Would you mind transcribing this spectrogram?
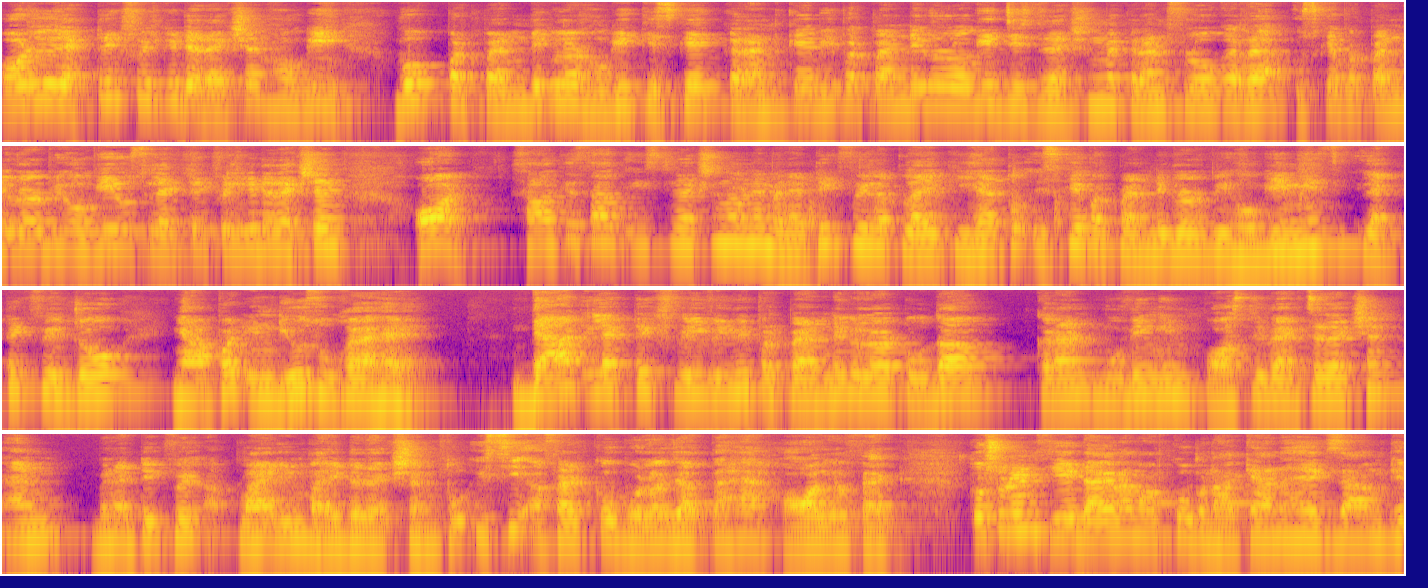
और जो इलेक्ट्रिक फ़ील्ड की डायरेक्शन होगी, वो परपेंडिकुलर होगी। किसके? करंट के भी परपेंडिकुलर होगी। जिस डायरेक्शन में करंट फ्लो कर रहा है, उसके परपेंडिकुलर भी होगी उस इलेक्ट्रिक फ़ील्ड की डायरेक्शन और साथ के साथ इस डायरेक्शन में हमने मैग्नेटिक फ़ील्ड अप्लाई की है तो इसके परपेंडिकुलर भी होगी मीन इलेक्ट्रिक फ़ील्ड जो यहाँ पर इंड्यूस हुआ है that electric field will be perpendicular to the current moving in positive X direction and magnetic field applied in Y direction तो इसी इफ़ेक्ट को बोला जाता है हॉल इफ़ेक्ट तो स्टूडेंट्स ये डायग्राम आपको बना के आना है एग्ज़ाम के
